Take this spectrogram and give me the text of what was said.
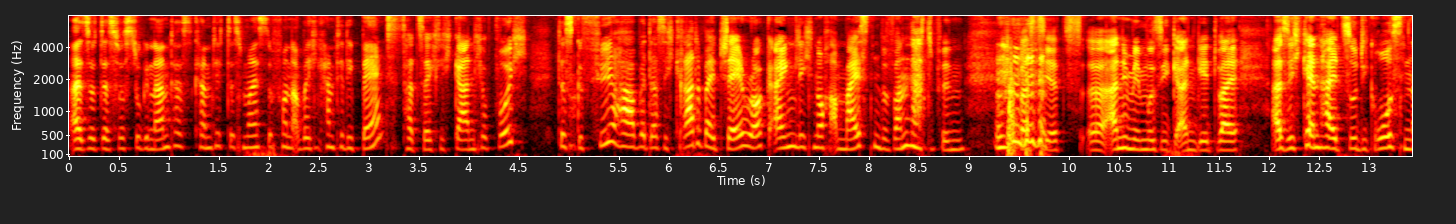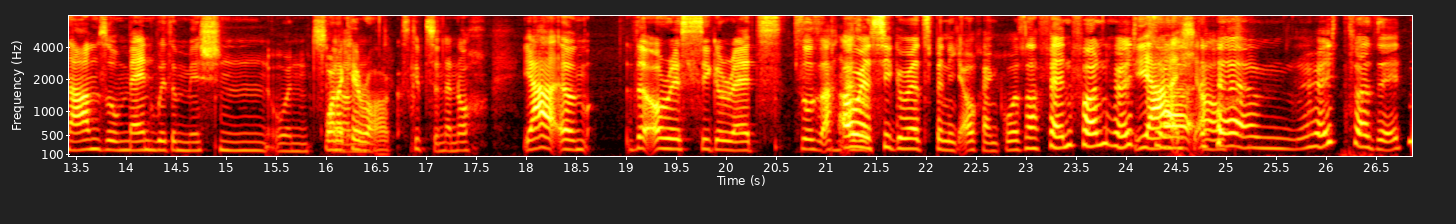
Also das, was du genannt hast, kannte ich das meiste von, aber ich kannte die Bands tatsächlich gar nicht, obwohl ich das Gefühl habe, dass ich gerade bei J-Rock eigentlich noch am meisten bewandert bin, was jetzt äh, Anime-Musik angeht, weil, also ich kenne halt so die großen Namen, so Man with a Mission und Wanna ähm, Rock. Was gibt's denn da noch? Ja, ähm, The Oris Cigarettes, so Sachen. Oris also, Cigarettes bin ich auch ein großer Fan von. Hör ich ja, zwar, ich auch. Ähm, Höre ich zwar selten,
